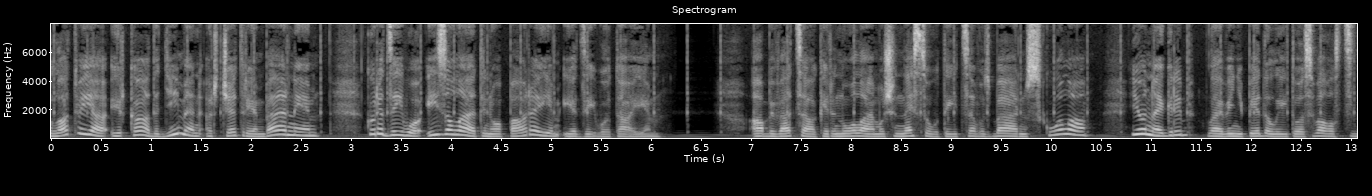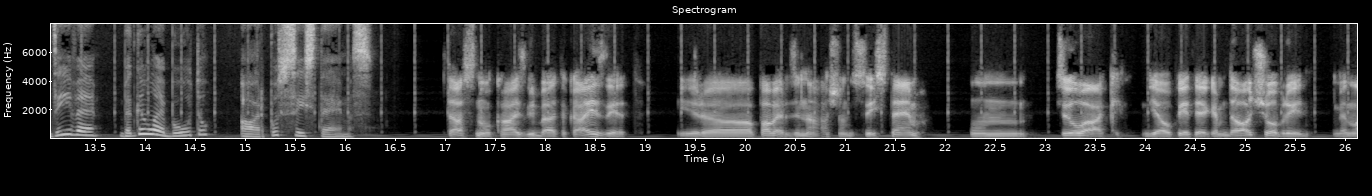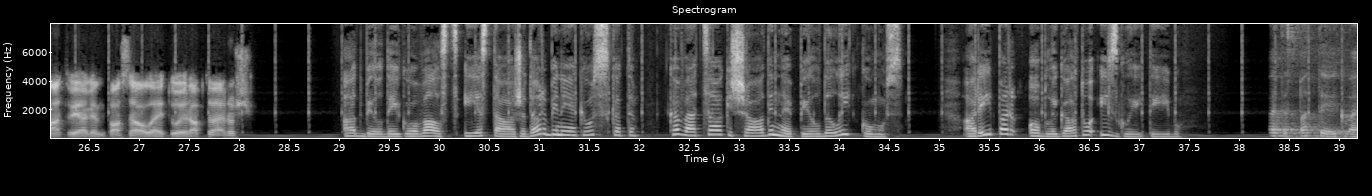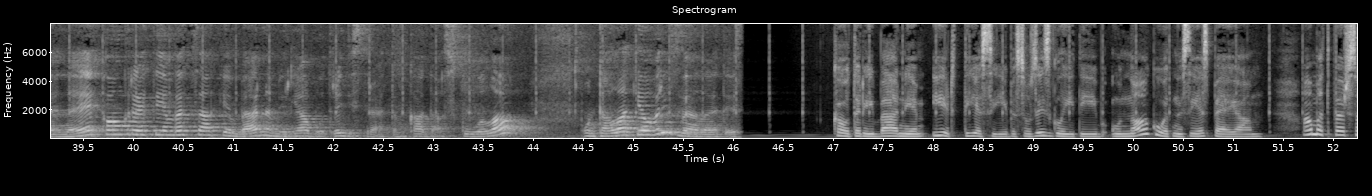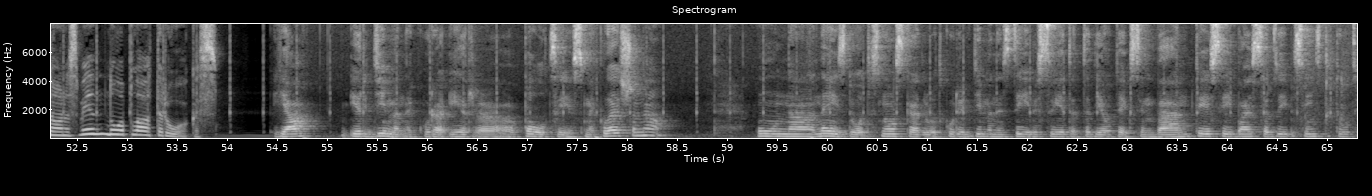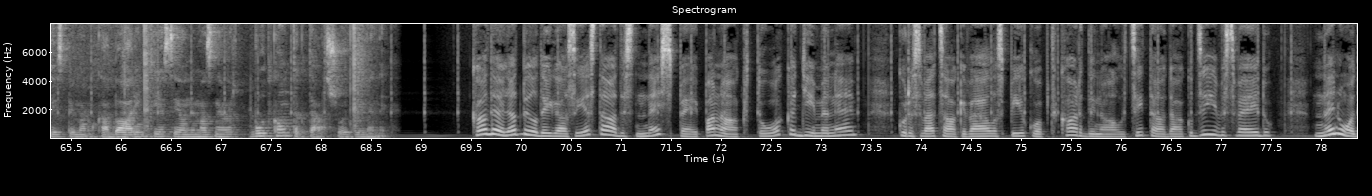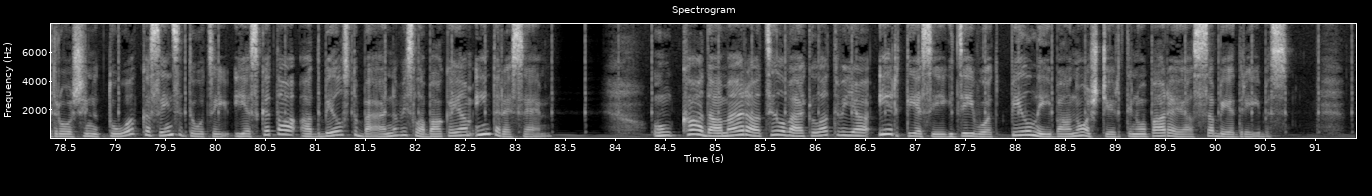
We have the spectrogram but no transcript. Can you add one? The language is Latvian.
Latvijā ir kāda ģimene ar četriem bērniem, kura dzīvo izolēti no pārējiem iedzīvotājiem. Abi vecāki ir nolēmuši nesūtīt savus bērnus skolā, jo negrib, lai viņi piedalītos valsts dzīvē, bet gan lai būtu ārpus sistēmas. Tas, no kā es gribētu kā aiziet, ir uh, paverdzināšanas sistēma. Cilvēki jau pietiekami daudz šobrīd, gan Latvijā, gan pasaulē, to ir aptvēruši. Atbildīgo valsts iestāžu darbinieki uzskata, ka vecāki šādi nepilda likumus, arī par obligāto izglītību. Vai tas patīk vai nē, konkrētiem vecākiem bērnam ir jābūt reģistrētam kādā skolā, un tālāk jau var izvēlēties. Kaut arī bērniem ir tiesības uz izglītību un nākotnes iespējām, amatpersonas vien noplāta rokas. Ja ir ģimene, kura ir policijas meklēšanā, un neizdodas noskaidrot, kur ir ģimenes dzīves vieta, tad jau teiksim, bērnu tiesību aizsardzības institūcijas, piemēram, kā bāriņu tiesa, jau nemaz nevar būt kontaktā ar šo ģimeni. Kādēļ atbildīgās iestādes nespēja panākt to, ka ģimenē, kuras vecāki vēlas piekopt kardināli citādāku dzīvesveidu, nenodrošina to, kas institūciju ieskatā atbilstu bērna vislabākajām interesēm? Un kādā mērā cilvēki Latvijā ir tiesīgi dzīvot pilnībā nošķirti no pārējās sabiedrības.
